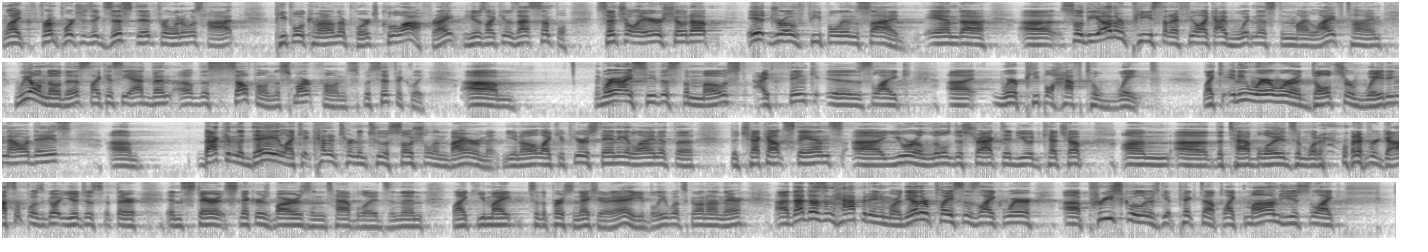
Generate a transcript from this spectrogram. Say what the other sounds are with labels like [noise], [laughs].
Like front porches existed for when it was hot. People would come out on their porch cool off right? He was like it was that simple. Central air showed up it drove people inside and uh, uh, so, the other piece that I feel like I've witnessed in my lifetime, we all know this, like it's the advent of the cell phone, the smartphone specifically. Um, where I see this the most, I think, is like uh, where people have to wait. Like anywhere where adults are waiting nowadays, um, back in the day, like it kind of turned into a social environment, you know? Like if you were standing in line at the, the checkout stands, uh, you were a little distracted. You would catch up on uh, the tabloids and whatever, [laughs] whatever gossip was going. You'd just sit there and stare at Snickers bars and tabloids. And then, like, you might, to the person next to you, hey, you believe what's going on there? Uh, that doesn't happen anymore. The other places, like where uh, preschoolers get picked up, like moms used to, like,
